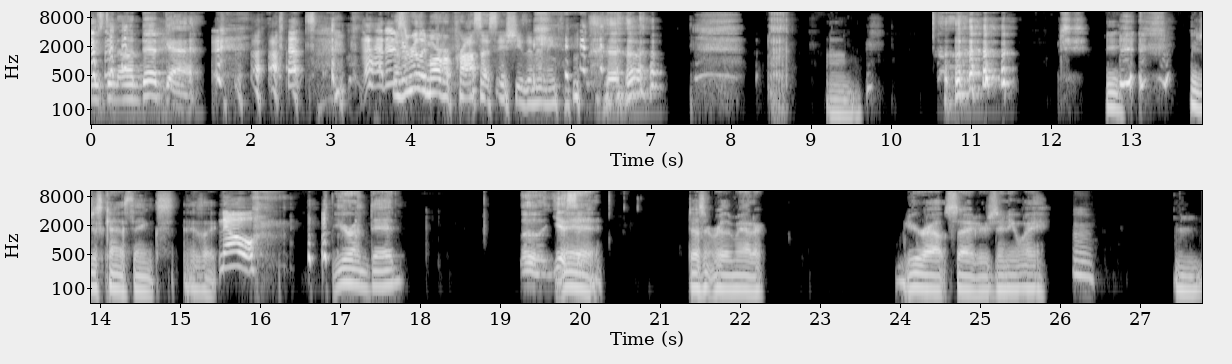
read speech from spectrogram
used an undead guy. That's that This is is really more of a process issue than anything. Mm. he, he just kind of thinks, he's like, no. You're undead? uh, yes, sir. Eh, Doesn't really matter. You're outsiders anyway. Mm. Mm.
